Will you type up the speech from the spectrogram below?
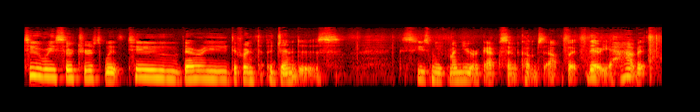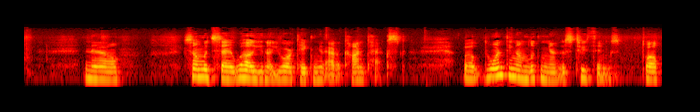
Two researchers with two very different agendas. Excuse me if my New York accent comes out, but there you have it. Now, some would say, well, you know, you are taking it out of context. Well, the one thing I'm looking at is two things. Well,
